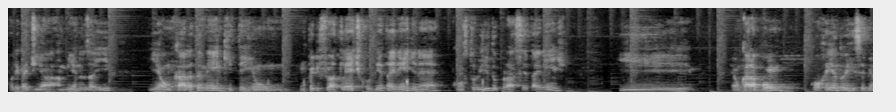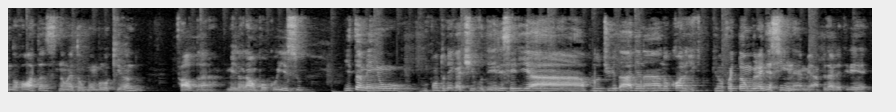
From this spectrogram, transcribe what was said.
polegadinha a menos aí. E é um cara também que tem um, um perfil atlético de Tyrande, né? Construído para ser Tyrande. E é um cara bom correndo e recebendo rotas, não é tão bom bloqueando. Falta melhorar um pouco isso. E também um, um, ponto negativo dele seria a produtividade na, no college, que não foi tão grande assim, né? Apesar de ter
